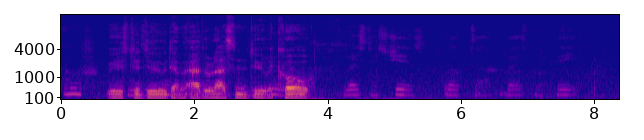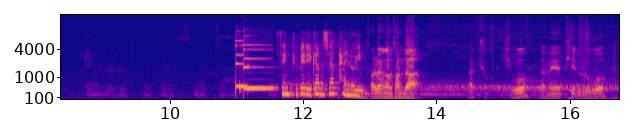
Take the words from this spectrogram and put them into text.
cool. We used to do them adolescent do you recall. Rest in cheers, looked up, feet. Can't believe it got smoked out. 생투베리 감사 팔로잉 팔로잉 감사합니다. 자, 큐, 큐고 그다음에 P 누르고.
